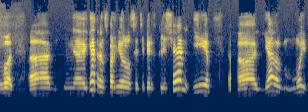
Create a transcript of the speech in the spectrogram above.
Вот. А, Э, я трансформировался теперь в клеща, и э, я, мой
